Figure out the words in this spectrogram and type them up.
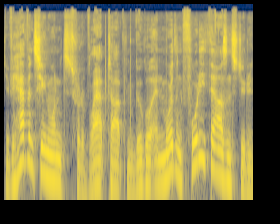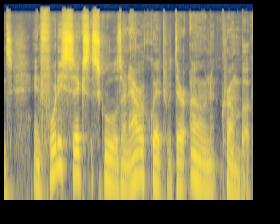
If you haven't seen one it's sort of laptop from Google, and more than 40,000 students in 46 schools are now equipped with their own Chromebook.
